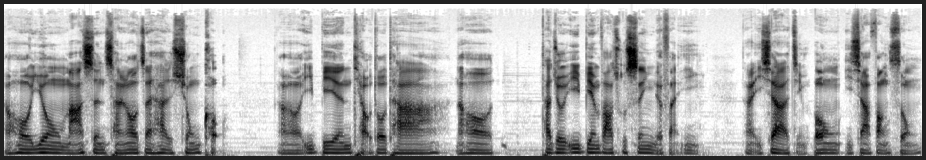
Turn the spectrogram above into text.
然后用麻绳缠绕在他的胸口，然后一边挑逗他，然后他就一边发出声音的反应，那一下紧绷，一下放松。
